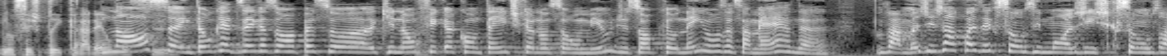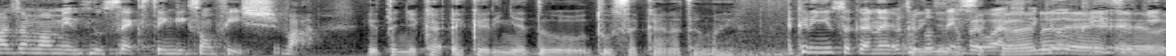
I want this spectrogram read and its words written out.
Não sei explicar. É Nossa, então quer dizer que eu sou uma pessoa que não fica contente que eu não sou humilde só porque eu nem uso essa merda? Vá, mas diz lá quais é que são os emojis que são usados normalmente no sexting e que são fixe. Vá. Eu tenho a, ca- a carinha do, do sacana também. A carinha sacana resulta Carinha do sempre, eu acho. sacana Aquele é- riso, é- aqui, é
